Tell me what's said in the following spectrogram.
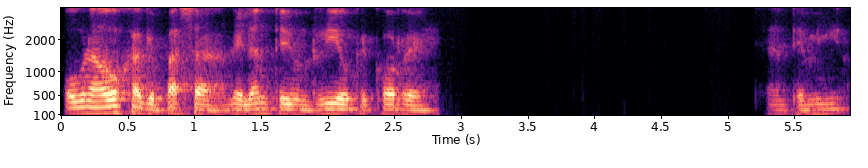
o una hoja que pasa delante de un río que corre delante mío.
